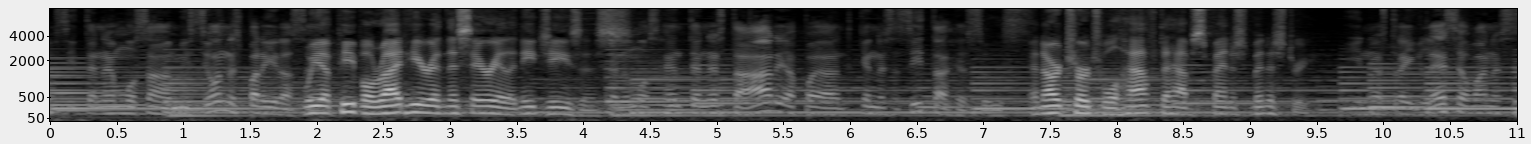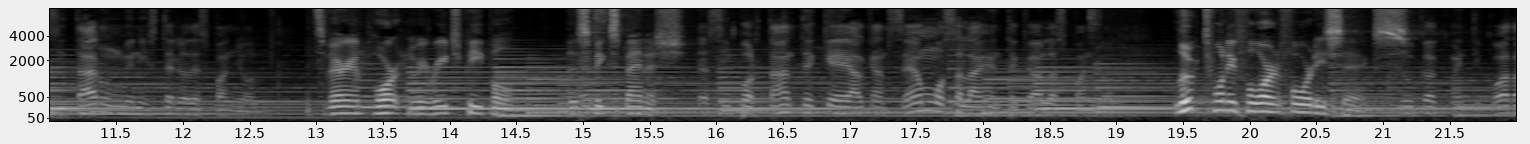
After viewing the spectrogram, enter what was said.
Pero sí tenemos ah, misiones para ir a hacer. We have people right here in this area that need Jesus. Tenemos gente en esta área para, que necesita a Jesús. And our church will have to have Spanish ministry. Y nuestra iglesia va a necesitar un ministerio de español. It's very important we reach people that speak Spanish. Es importante que alcancemos a la gente que habla español. Luke 24 and 46. Lucas 24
